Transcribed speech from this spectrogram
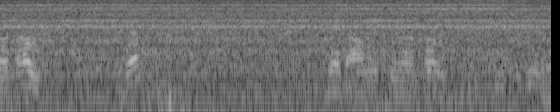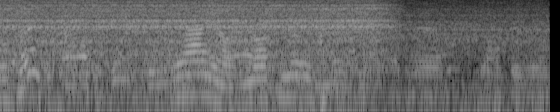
Noord-Oost. Ja? Bed aanbieden in Noord-Oost. Ja, joh, nog nooit. Ja, ja, dat is wel.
